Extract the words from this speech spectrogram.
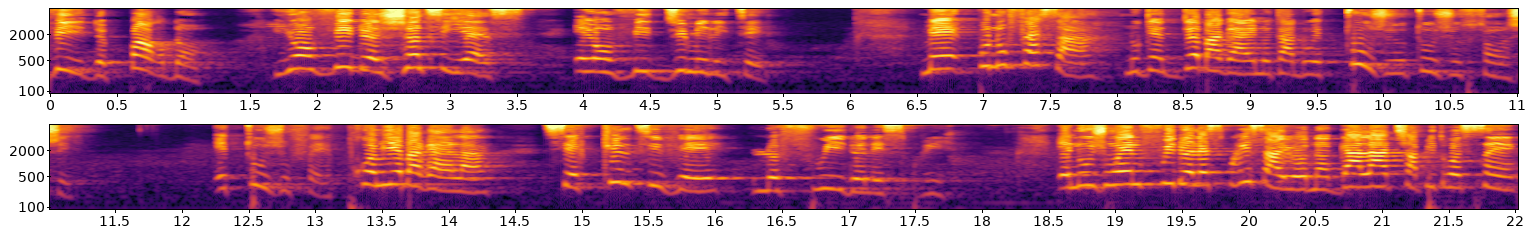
vie de pardon, une vie de gentillesse et une vie d'humilité. Mais pour nous faire ça, nous avons deux bagages nous devons toujours, toujours songer. Et toujours faire. Premier bagage là, c'est cultiver le fruit de l'esprit. Et nous jouons le fruit de l'esprit, ça y est, dans Galates chapitre 5,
